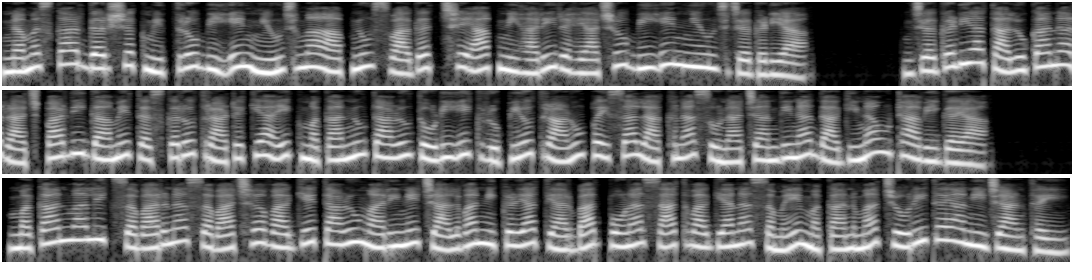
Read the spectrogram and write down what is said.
નમસ્કાર દર્શક મિત્રો બીએન ન્યૂઝમાં આપનું સ્વાગત છે. આપ નિહારી રહ્યા છો બીએન ન્યૂઝ ઝઘડિયા. ઝઘડિયા તાલુકાના રાજપારડી ગામે તસ્કરો ત્રાટક્યા. એક મકાનનું તાળું તોડી એક રૂપિયો ત્રાણું પૈસા લાખના સોના ચાંદીના દાગીના ઉઠાવી ગયા. મકાન માલિક સવારના સવા છ વાગ્યે તાળું મારીને ચાલવા નીકળ્યા. ત્યારબાદ પોણા સાત વાગ્યાના સમયે મકાનમાં ચોરી થયાની જાણ થઈ.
